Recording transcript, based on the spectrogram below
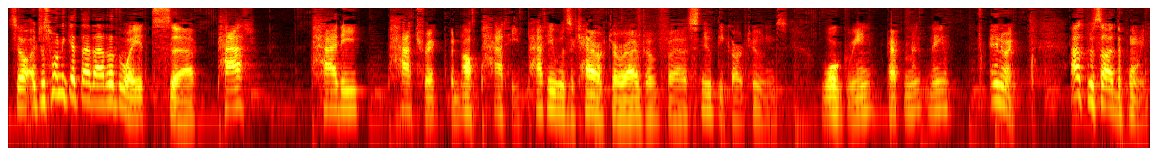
So I just want to get that out of the way. It's uh, Pat, Paddy, Patrick, but not Patty. Patty was a character out of uh, Snoopy cartoons. War green, peppermint name. Anyway, that's beside the point.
